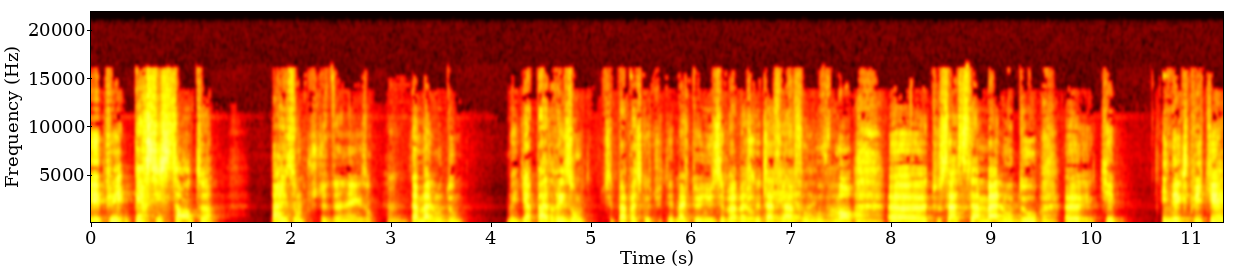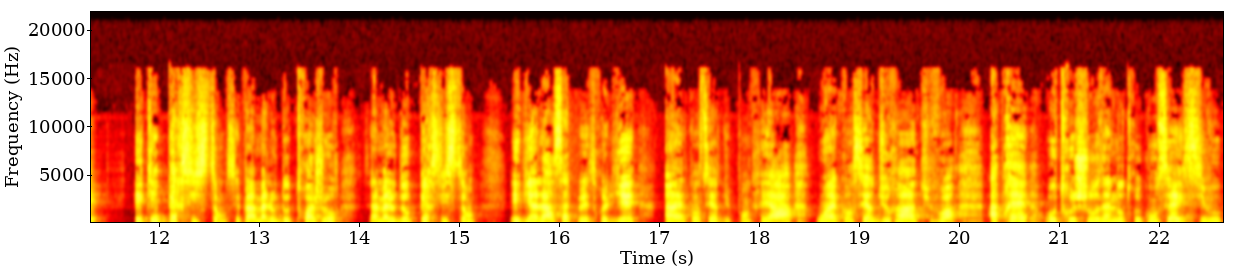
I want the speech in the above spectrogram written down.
et puis persistante. Par exemple, je te donne un exemple. Hum. Tu as mal au dos. Mais il n'y a pas de raison. C'est pas parce que tu t'es mal tenu, c'est pas parce que tu as fait un faux mouvement. Euh, tout ça, c'est un mal au dos euh, qui est inexpliqué et qui est persistant. C'est pas un mal au dos de trois jours, c'est un mal au dos persistant. Eh bien là, ça peut être lié à un cancer du pancréas ou à un cancer du rein, tu vois. Après, autre chose, un autre conseil, si vous,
